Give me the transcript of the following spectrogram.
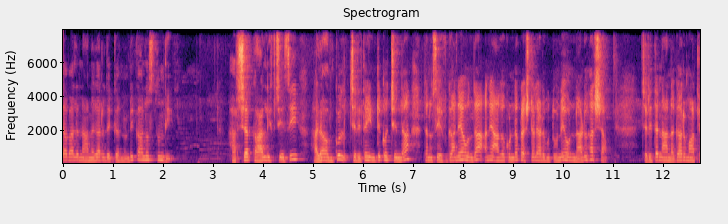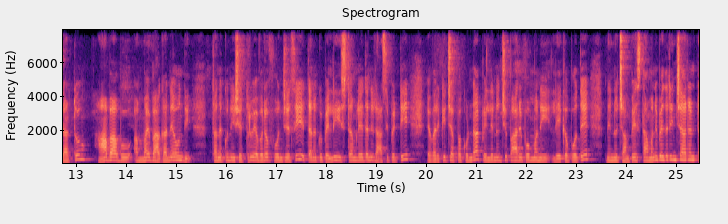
వాళ్ళ నాన్నగారు దగ్గర నుండి కాల్ వస్తుంది. హర్ష కాల్ లిఫ్ట్ చేసి హలో అంకుల్ చరిత ఇంటికి వచ్చిందా తను సేఫ్గానే ఉందా? అని ఆగకుండా ప్రశ్నలు అడుగుతూనే ఉన్నాడు హర్ష. చరిత నాన్నగారు మాట్లాడుతూ హా బాబు అమ్మాయి బాగానే ఉంది. తనకు నీ శత్రువు ఎవరో ఫోన్ చేసి తనకు పెళ్ళి ఇష్టం లేదని రాసిపెట్టి ఎవరికీ చెప్పకుండా పెళ్ళి నుంచి పారిపోమ్మని లేకపోతే నిన్ను చంపేస్తామని బెదిరించారంట.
